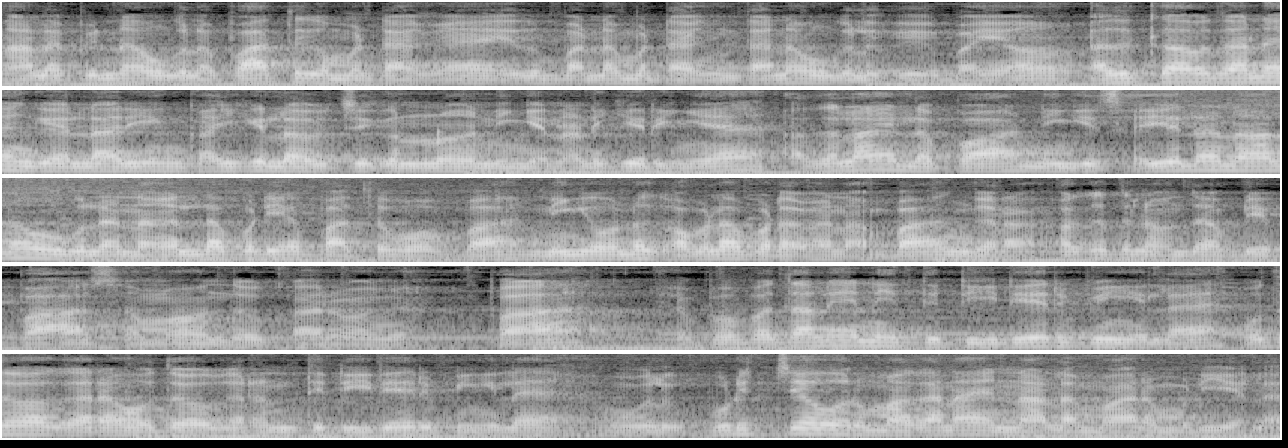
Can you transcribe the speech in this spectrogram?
நாளை பின்ன உங்களை பார்த்துக்க மாட்டாங்க எதுவும் பண்ண மாட்டாங்கன்னு தானே உங்களுக்கு பயம்? அதுக்காக தானே எங்கள் எல்லாரையும் கைகளை வச்சுக்கணும்னு நீங்கள் நினைக்கிறீங்க? அதெல்லாம் இல்லைப்பா. நீங்கள் செய்யலைனாலும் உங்களை நல்லபடியாக பார்த்துப்போப்பா நீங்கள் ஒன்றும் கவலைப்பட வேணாம்ப்பாங்கிறான். பக்கத்தில் வந்து அப்படியே பாசம் வந்து உட்காருவாங்க. அப்பா எப்போ பார்த்தாலும் என்னை திட்டிக்கிட்டே இருப்பீங்கள உதவகரன் உதவகரன் திட்டிக்கிட்டே இருப்பீங்களே உங்களுக்கு பிடிச்ச ஒரு மகனாக என்னால் மாற முடியலை.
